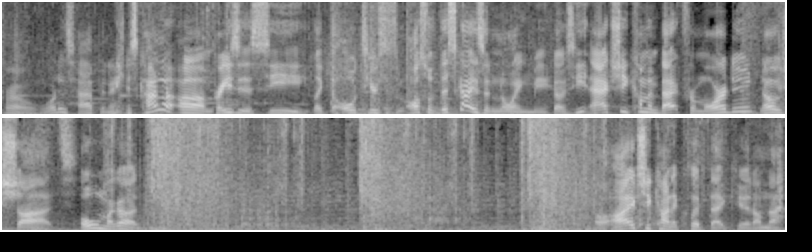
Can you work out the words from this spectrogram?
bro, what is happening? It's kind of um crazy to see like the old tier system. Also, this guy is annoying me. Yo, is he actually coming back for more, dude? No shots. Oh my god. Oh, I actually kind of clipped that kid. I'm not.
